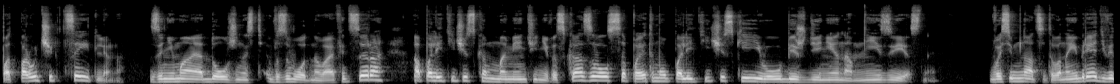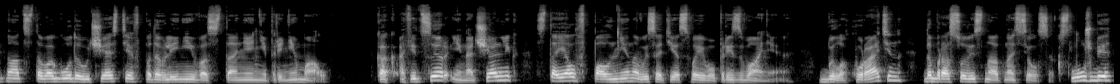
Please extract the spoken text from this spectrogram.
Подпоручик Цейтлин, занимая должность взводного офицера, о политическом моменте не высказывался, поэтому политические его убеждения нам неизвестны. 18 ноября 19 года участие в подавлении восстания не принимал как офицер и начальник, стоял вполне на высоте своего призвания. был аккуратен, добросовестно относился к службе,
